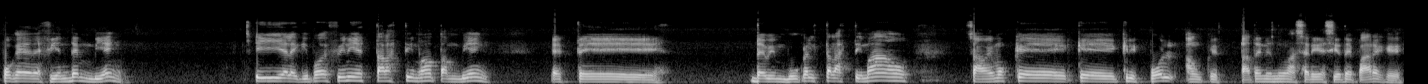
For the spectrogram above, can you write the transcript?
porque defienden bien. Y el equipo de Fini está lastimado también. Este Devin Booker está lastimado. Sabemos que, que Chris Paul, aunque está teniendo una serie de siete pares, que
